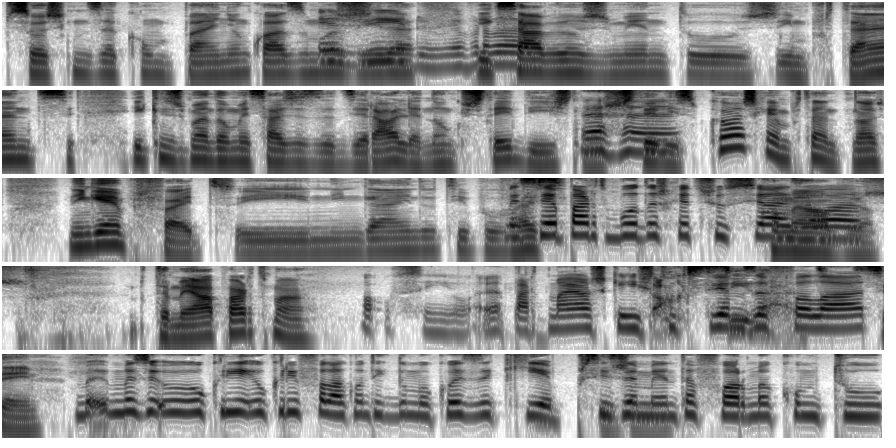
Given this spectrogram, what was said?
pessoas que nos acompanham quase uma É vida giro, é e que sabem os momentos importantes e que nos mandam mensagens a dizer: Olha, não gostei disto, não gostei Aham. disso. Porque eu acho que é importante, nós, ninguém é perfeito e ninguém do tipo. Mas vai é a parte boa das redes sociais, Como é óbvio. acho. Também há a parte má. Oh, sim, a parte maior acho que é isto que estivemos a falar. Sim. Ma- Mas eu, eu queria, eu queria falar contigo de uma coisa que é precisamente a forma como tu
